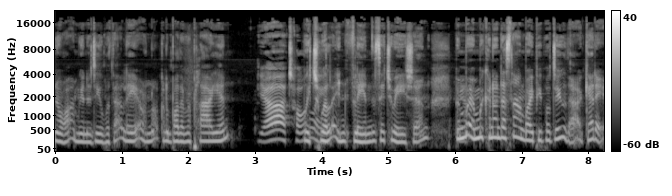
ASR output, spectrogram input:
you know what i'm going to deal with that later i'm not going to bother replying yeah totally. which will inflame the situation. And, and we can understand why people do that I get it.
